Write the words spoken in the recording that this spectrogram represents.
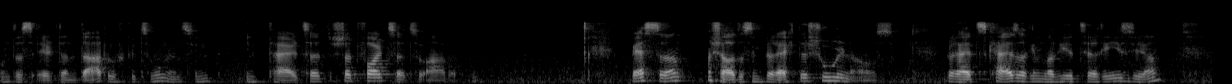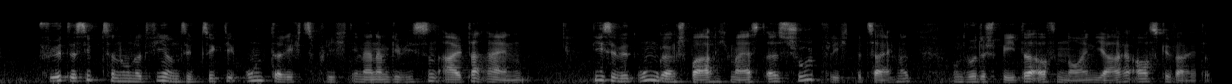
und dass Eltern dadurch gezwungen sind, in Teilzeit statt Vollzeit zu arbeiten. Besser schaut es im Bereich der Schulen aus. Bereits Kaiserin Maria Theresia führte 1774 die Unterrichtspflicht in einem gewissen Alter ein. Diese wird umgangssprachlich meist als Schulpflicht bezeichnet und wurde später auf neun Jahre ausgeweitet.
